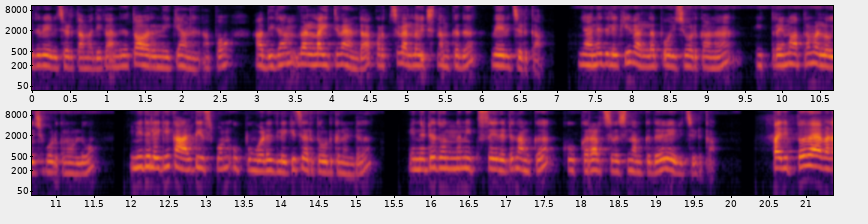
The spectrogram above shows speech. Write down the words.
ഇത് വേവിച്ചെടുത്താൽ മതി. കാരണം ഇത് തോരനേക്കാണ്. അപ്പോൾ അധികം വെള്ളമായിട്ട് വേണ്ട. കുറച്ച് വെള്ളം ഒഴിച്ച് നമുക്കിത് വേവിച്ചെടുക്കാം. ഞാനിതിലേക്ക് വെള്ളം ഒഴിച്ച് കൊടുക്കുകയാണ് ഇത്രയും മാത്രം വെള്ളം ഒഴിച്ച് കൊടുക്കണുള്ളൂ. ഇനി ഇതിലേക്ക് കാൽ ടീസ്പൂൺ ഉപ്പും കൂടെ ഇതിലേക്ക് ചേർത്ത് കൊടുക്കുന്നുണ്ട്. എന്നിട്ട് ഇതൊന്ന് മിക്സ് ചെയ്തിട്ട് നമുക്ക് കുക്കർ അടച്ച് വെച്ച് നമുക്കിത് വേവിച്ചെടുക്കാം. പരിപ്പ് വേവണ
